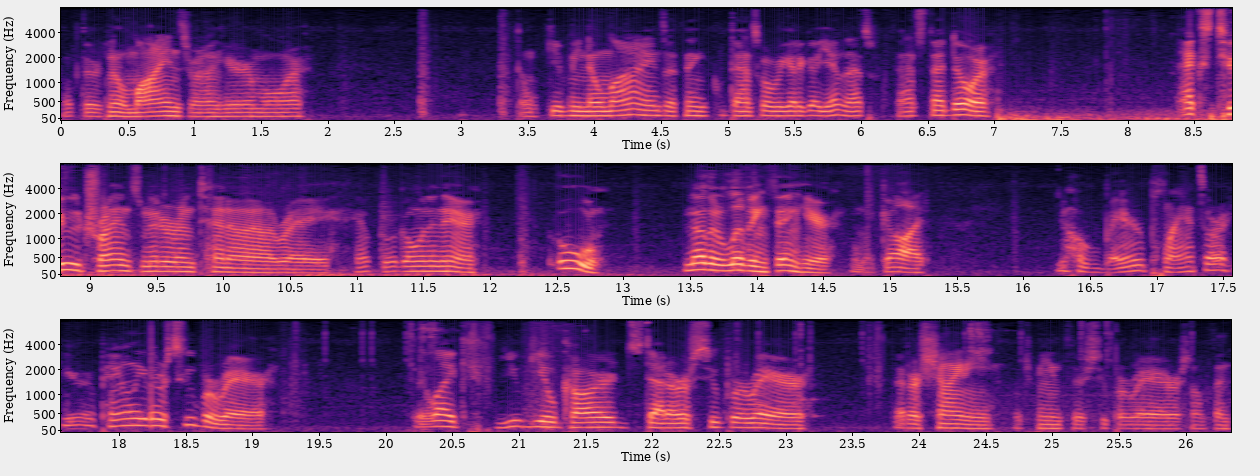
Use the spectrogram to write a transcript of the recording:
Hope there's no mines around here more. Don't give me no mines. I think that's where we gotta go. Yeah, that's that's that door. X2 transmitter antenna array. Yep, we're going in there. Ooh, another living thing here. Oh my god. How rare plants are here? Apparently they're super rare. They're like Yu-Gi-Oh cards that are super rare, that are shiny, which means they're super rare or something.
